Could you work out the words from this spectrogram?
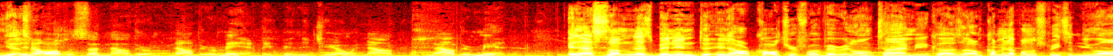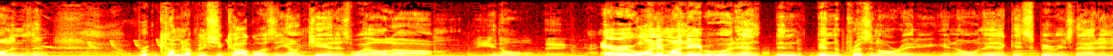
Yes. Then all of a sudden now they're now they're a man. They've been to jail and now now they're men. And that's something that's been in in our culture for a very long time because I'm coming up on the streets of New Orleans and br- coming up in Chicago as a young kid as well. Um, you know, everyone in my neighborhood has been been to prison already. You know, they experienced that. And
